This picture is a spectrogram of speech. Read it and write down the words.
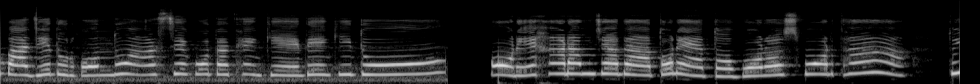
বাজে দুর্গন্ধ আসছে কোথা থেকে? দেখি তো। ওরে হারাম হারামজাদা, তোর এত বড় স্পর্ধা। তুই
